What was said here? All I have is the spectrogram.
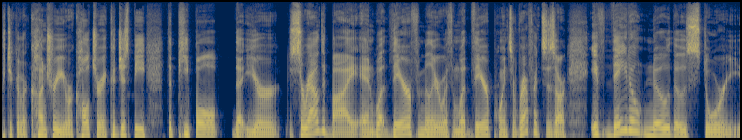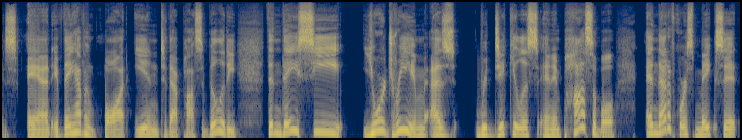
particular country or culture, it could just be the people that you're surrounded by and what they're familiar with and what their points of references are. If they don't know those stories and if they haven't bought into that possibility, then they see your dream as ridiculous and impossible. And that, of course, makes it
